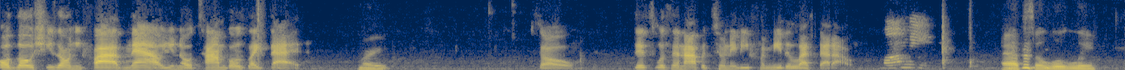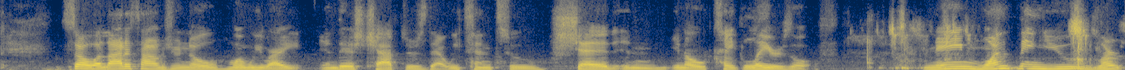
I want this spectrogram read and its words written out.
although she's only five now, you know, time goes like that. Right. So this was an opportunity for me to let that out. Mommy. Absolutely. So a lot of times, you know, when we write and there's chapters that we tend to shed and you know take layers off. Name one thing you learned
